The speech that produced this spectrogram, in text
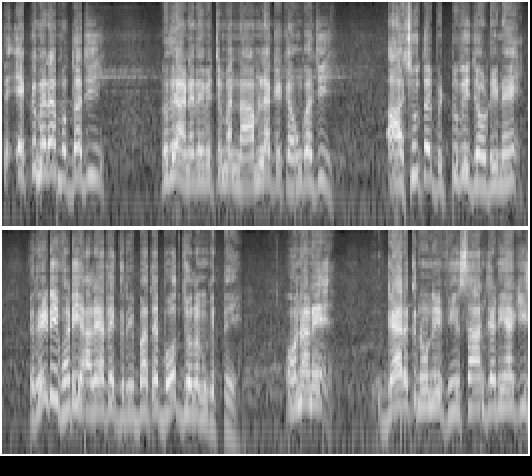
ਤੇ ਇੱਕ ਮੇਰਾ ਮੁੱਦਾ ਜੀ, ਲੁਧਿਆਣੇ ਦੇ ਵਿੱਚ ਮੈਂ ਨਾਮ ਲੈ ਕੇ ਕਹੂੰਗਾ ਜੀ, ਆਸ਼ੂ ਤੇ ਬਿੱਟੂ ਦੀ ਜੋੜੀ ਨੇ ਰੇੜੀ ਫੜੀ ਵਾਲਿਆਂ ਤੇ ਗਰੀਬਾਂ ਤੇ ਬਹੁਤ ਜ਼ੁਲਮ ਕੀਤੇ। ਉਹਨਾਂ ਨੇ ਗੈਰ ਕਾਨੂੰਨੀ ਫੀਸਾਂ ਜਿਹੜੀਆਂ ਕਿ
